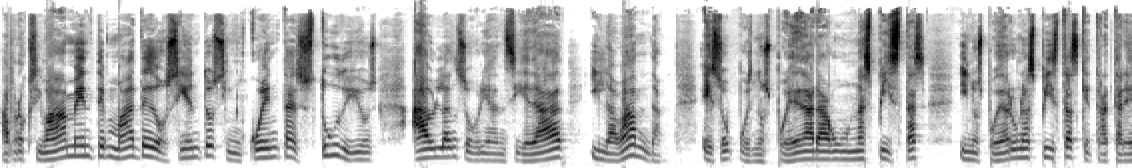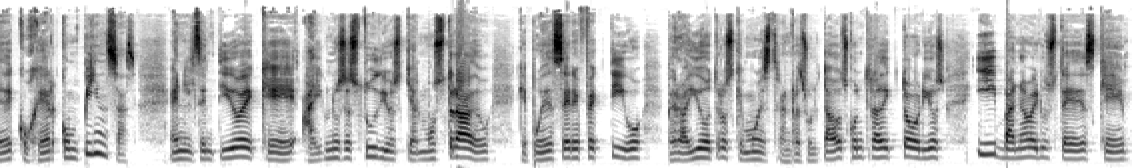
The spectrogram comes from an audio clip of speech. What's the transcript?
Aproximadamente más de 250 estudios hablan sobre ansiedad y lavanda. Eso pues nos puede dar unas pistas y nos puede dar unas pistas que trataré de coger con pinzas, en el sentido de que hay unos estudios que han mostrado que puede ser efectivo, pero hay otros que muestran resultados contradictorios y van a ver ustedes que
